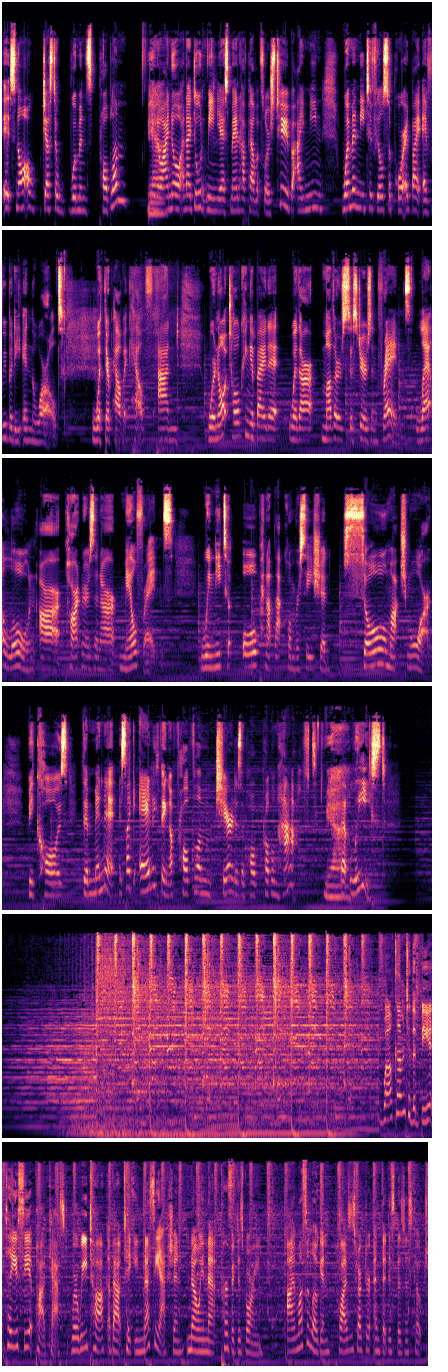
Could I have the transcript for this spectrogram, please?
it's not a, just a woman's problem. Yeah. You know, I know, and I don't mean yes, men have pelvic floors too, but I mean women need to feel supported by everybody in the world with their pelvic health. And we're not talking about it with our mothers, sisters, and friends, let alone our partners and our male friends. We need to open up that conversation so much more because the minute it's like anything, a problem shared is a problem halved. Yeah. At least. Welcome to the Be It Till You See It podcast, where we talk about taking messy action, knowing that perfect is boring. I'm Lesley Logan, Pilates instructor and fitness business coach.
